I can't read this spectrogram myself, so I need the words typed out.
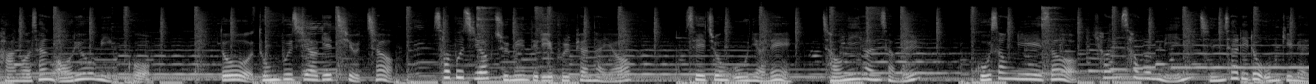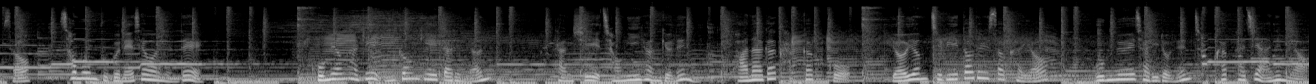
방어상 어려움이 있고 또 동부 지역에 치우쳐 서부 지역 주민들이 불편하여 세종 5년에 정의현성을 고성리에서 현 성읍리인 진사리로 옮기면서 서문 부근에 세웠는데 고명학의 이건기에 따르면 당시 정의향교는 관아가 가깝고 여염집이 떠들썩하여 문묘의 자리로는 적합하지 않으며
